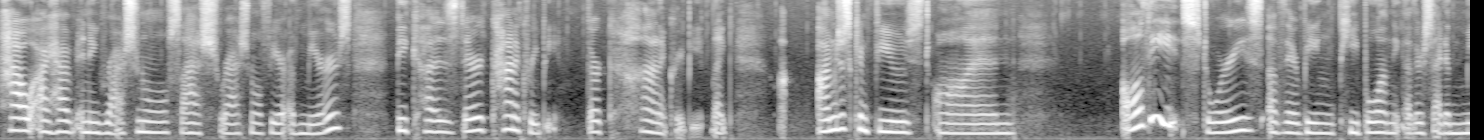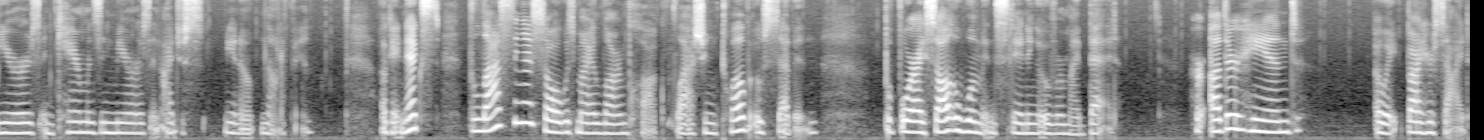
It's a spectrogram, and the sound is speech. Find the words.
how I have an irrational slash rational fear of mirrors because they're kind of creepy. They're kind of creepy. Like, I'm just confused on all the stories of there being people on the other side of mirrors and cameras and mirrors, and I just, you know, not a fan. Okay, next, the last thing I saw was my alarm clock flashing 1207 before I saw a woman standing over my bed. Her other hand, oh wait, by her side.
